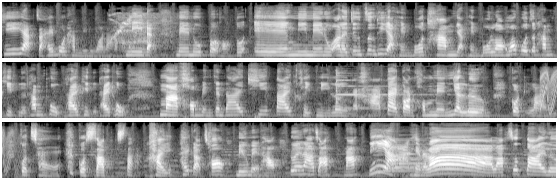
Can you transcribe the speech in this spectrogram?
ที่อยากจะให้โบทำเมนูอะไร มีแบบเมนูโปรดของตัวเอง มีเมนูอะไรจึ้งๆที่อยากเห็นโบทำอยากเห็นโบลองว่าโบจะทำผิดหรือทำถูกทายผิดหรือทายถูก มาคอมเมนต์กันได้ที่ใต้คลิปนี้เลยนะคะ แต่ก่อนคอมเมนต์อย่าลืมกดไลค์กดแชร์ กดซับสไครให้กับช่องมิวเมทเฮาด้วยนะจ๊ะนะนี่อะเห็นไหมล่ะรักสไตล์เล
